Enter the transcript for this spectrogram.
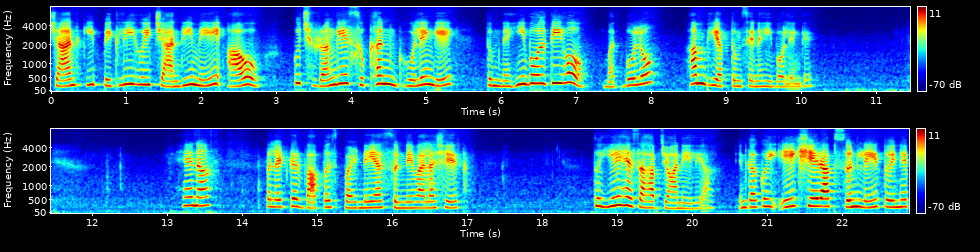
चाँद की पिघली हुई चांदी में आओ, कुछ रंगे सुखन घोलेंगे तुम नहीं बोलती हो, मत बोलो, हम भी अब तुमसे नहीं बोलेंगे। है ना? पलटकर वापस पढ़ने या सुनने वाला शेर। तो ये है साहब जॉन एलिया इनका कोई एक शेर आप सुन लें तो इन्हें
